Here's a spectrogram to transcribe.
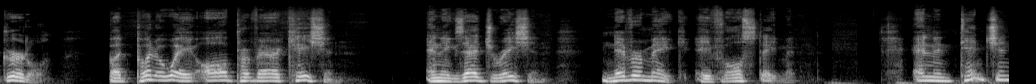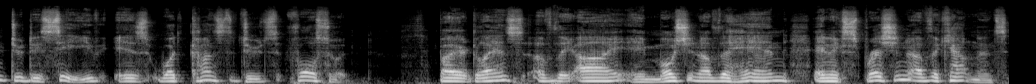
girdle, but put away all prevarication and exaggeration. Never make a false statement. An intention to deceive is what constitutes falsehood. By a glance of the eye, a motion of the hand, an expression of the countenance,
